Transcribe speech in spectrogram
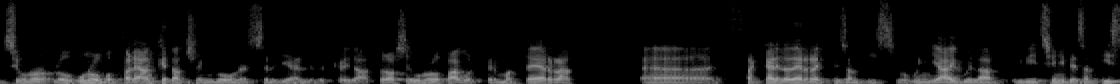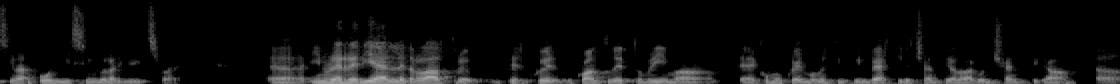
se uno lo, uno lo può fare anche touch and go nel SLDL per carità, però se uno lo fa col fermo a terra, eh, staccare da terra è pesantissimo, quindi hai quella ripetizione pesantissima ogni singola ripetizione. Eh, in un RDL, tra l'altro, per, que- per quanto detto prima, eh, comunque nel momento in cui inverti l'eccentrica dalla concentrica, eh,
